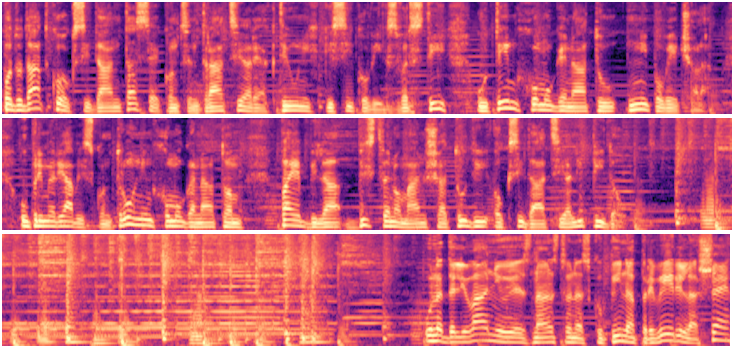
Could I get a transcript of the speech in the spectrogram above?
Po dodatku oksidanta se koncentracija reaktivnih kisikovih zvrsti v tem homogenatu ni povečala. V primerjavi s kontrolnim homogenatom pa je bila bistveno manjša tudi oksidacija lipidov. V nadaljevanju je znanstvena skupina preverila še,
